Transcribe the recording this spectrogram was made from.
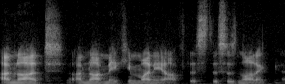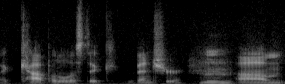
I'm not I'm not making money off this. This is not a, a capitalistic venture. mm, um,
